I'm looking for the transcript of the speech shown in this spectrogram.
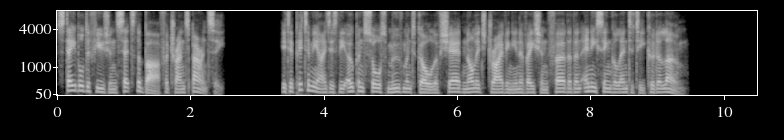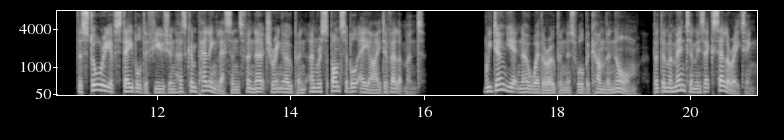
Stable Diffusion sets the bar for transparency. It epitomizes the open source movement's goal of shared knowledge driving innovation further than any single entity could alone. The story of stable diffusion has compelling lessons for nurturing open and responsible AI development. We don't yet know whether openness will become the norm, but the momentum is accelerating.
